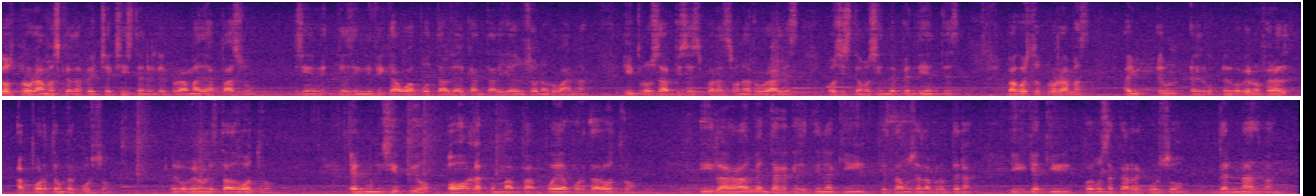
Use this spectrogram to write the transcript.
dos programas que a la fecha existen, el, programa de APASO, que significa agua potable alcantarillado en zona urbana, y prosápices para zonas rurales o sistemas independientes. Bajo estos programas el, el, gobierno federal aporta un recurso, el gobierno del estado otro, el municipio o la Comapa puede aportar otro y la gran ventaja que se tiene aquí, que estamos en la frontera y que aquí podemos sacar recursos del NASBAN.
